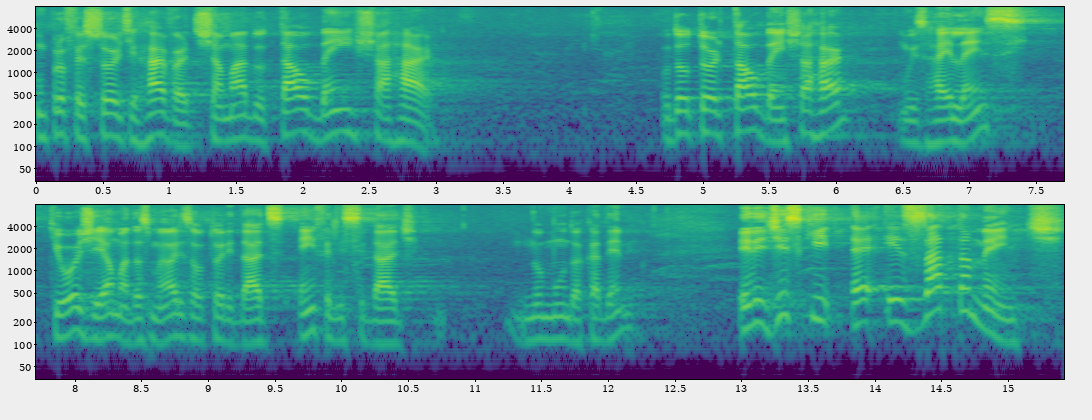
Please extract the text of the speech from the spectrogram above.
um professor de Harvard chamado Tal Ben-Shahar, o Dr. Tal Ben-Shahar, um israelense, que hoje é uma das maiores autoridades em felicidade no mundo acadêmico, ele diz que é exatamente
